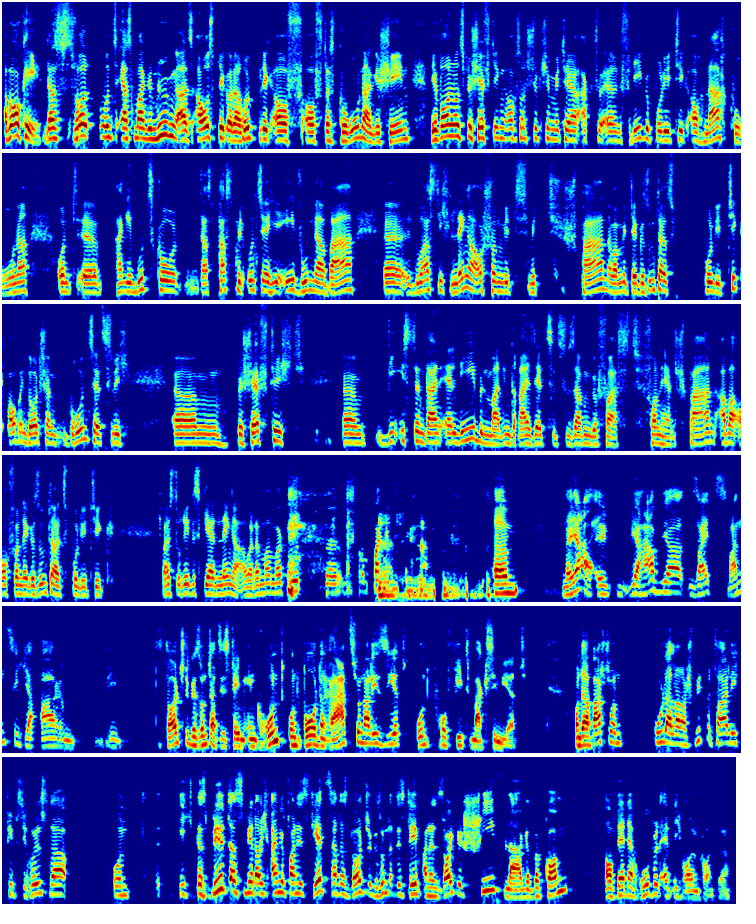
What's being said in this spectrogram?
Aber okay, das soll uns erstmal genügen als Ausblick oder Rückblick auf, auf das Corona-Geschehen. Wir wollen uns beschäftigen auch so ein Stückchen mit der aktuellen Pflegepolitik, auch nach Corona. Und äh, Hagi Butzko, das passt mit uns ja hier eh wunderbar. Äh, du hast dich länger auch schon mit, mit Sparen, aber mit der Gesundheitspolitik auch in Deutschland grundsätzlich ähm, beschäftigt. Ähm, wie ist denn dein Erleben mal in drei Sätze zusammengefasst von Herrn Spahn, aber auch von der Gesundheitspolitik? Ich weiß, du redest gern länger, aber dann mal, mal kurz äh, kompakt. ähm, naja, äh, wir haben ja seit 20 Jahren die, das deutsche Gesundheitssystem in Grund und Boden rationalisiert und Profit maximiert. Und da war schon Ulla Lana Schmidt beteiligt, Fipsi Rösler und ich, das Bild, das mir dadurch eingefallen ist, jetzt hat das deutsche Gesundheitssystem eine solche Schieflage bekommen, auf der der Rubel endlich rollen konnte.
